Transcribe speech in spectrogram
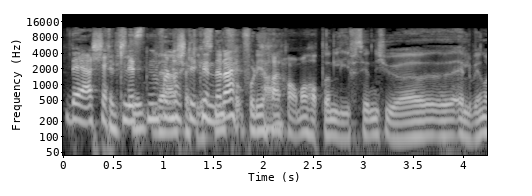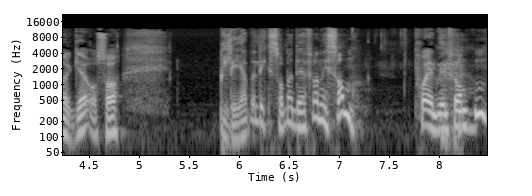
Det er sjekklisten for norske kunder, det. Fordi her har man hatt en liv siden 2011 i Norge, og så ble det liksom med det fra Nissan på elbilfronten.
